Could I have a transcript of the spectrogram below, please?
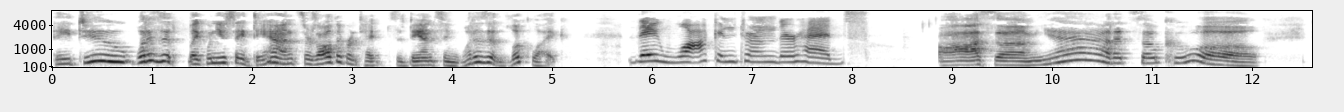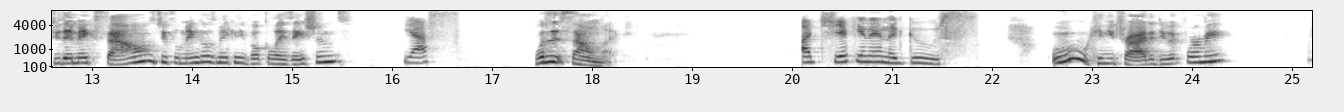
They do. What is it like when you say dance? There's all different types of dancing. What does it look like? They walk and turn their heads. Awesome. Yeah, that's so cool. Do they make sounds? Do flamingos make any vocalizations? Yes. What does it sound like? A chicken and a goose. Ooh, can you try to do it for me?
